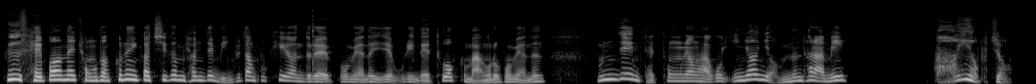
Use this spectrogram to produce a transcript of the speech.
그 세 번의 총선 그러니까 지금 현재 민주당 국회의원들의 보면은 이제 우리 네트워크망으로 보면은 문재인 대통령하고 인연이 없는 사람이 거의 없죠.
